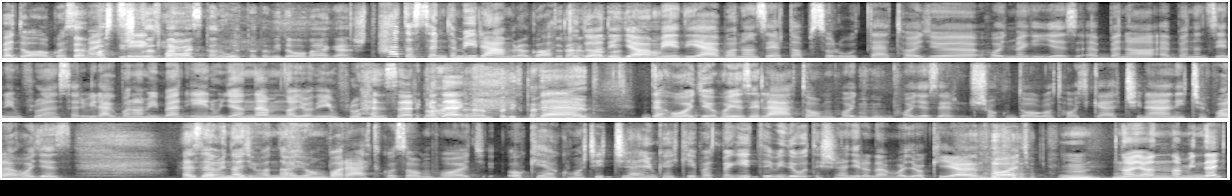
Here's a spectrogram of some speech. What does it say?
bedolgozom De egy azt céghez. is közben megtanultad a videóvágást? Hát azt szerintem így rám ragadt, rám tudod, ragadt, így aha. a médiában azért abszolút, tehát hogy, hogy meg így ez ebben, a, ebben az én influencer világban, amiben én ugyan nem nagyon influencerkedek, Na, hát nem, pedig de, de hogy, hogy azért látom, hogy, uh-huh. hogy azért sok dolgot hogy kell csinálni, csinálni, csak valahogy ez ezzel nagyon-nagyon barátkozom, hogy oké, okay, akkor most itt csináljunk egy képet, meg itt egy videót, és én annyira nem vagyok ilyen, hogy mm, nagyon, na mindegy,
